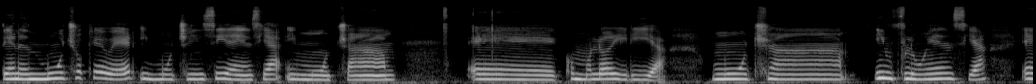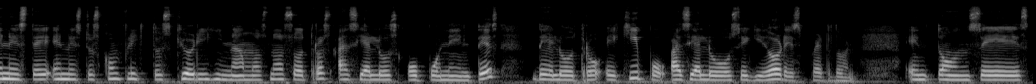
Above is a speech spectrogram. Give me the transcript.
tienen mucho que ver y mucha incidencia y mucha eh, ¿cómo lo diría? Mucha influencia en, este, en estos conflictos que originamos nosotros hacia los oponentes del otro equipo, hacia los seguidores, perdón. Entonces,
